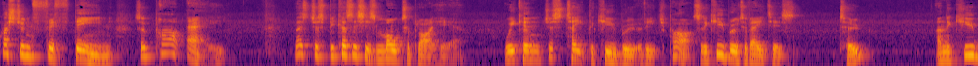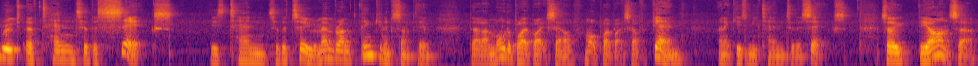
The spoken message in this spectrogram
Question 15. So part A, let's just, because this is multiply here, we can just take the cube root of each part. So the cube root of 8 is 2. And the cube root of 10 to the 6 is 10 to the 2. Remember, I'm thinking of something that I multiply it by itself, multiply it by itself again, and it gives me 10 to the 6. So the answer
